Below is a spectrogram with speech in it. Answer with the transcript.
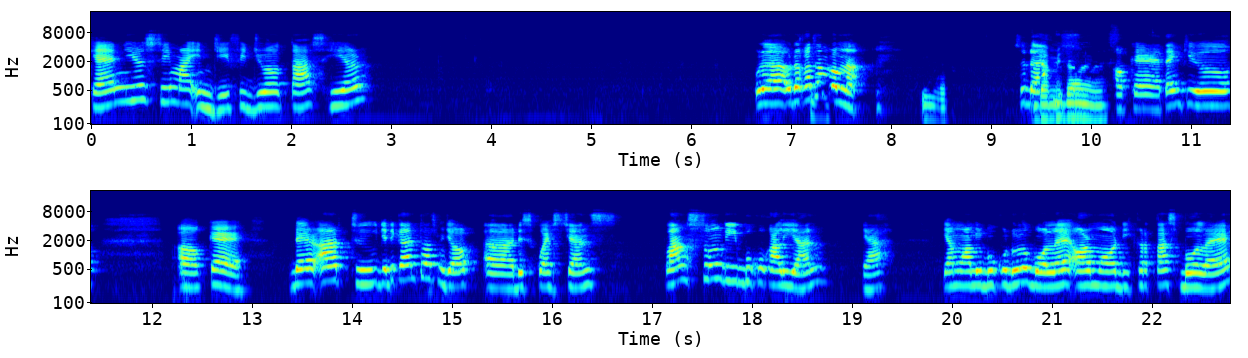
Can you see my individual task here? Udah udah kata belum, Nak? Yes. Sudah? Udah, Miss. Udah, miss. Oke, thank you. Oke, there are two. Jadi kalian tuh harus menjawab uh, these questions langsung di buku kalian, ya. Yang mau ambil buku dulu boleh, or mau di kertas boleh.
